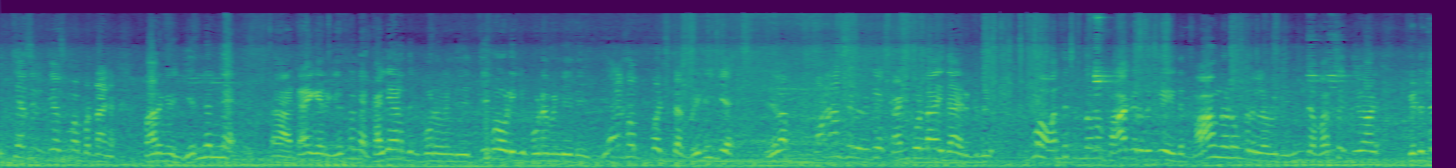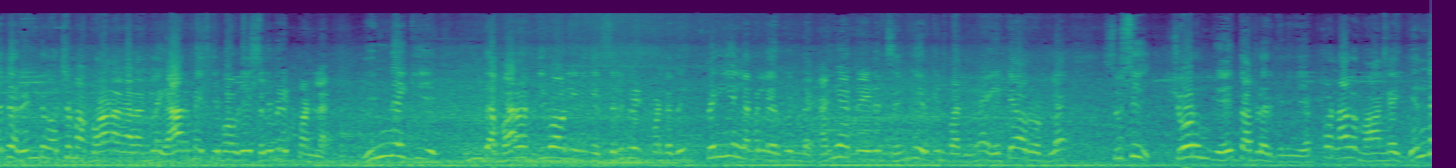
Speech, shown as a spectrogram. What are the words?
வித்தியாச வித்தியாசமாக பட்டாங்க பாருங்கள் என்னென்ன டைகர் என்னென்ன கல்யாணத்துக்கு போட வேண்டியது தீபாவளிக்கு போட வேண்டியது ஏகப்பட்ட வெடிங்க. இதெல்லாம் பார்க்கறதுக்கே கண்கொள்ளா இதாக இருக்குது. சும்மா வந்துட்டு இருந்தோம்னா பார்க்கறதுக்கு இது வாங்கணுங்கிற லெவலுக்கு இந்த வருஷம் தீபாவளி கிட்டத்தட்ட ரெண்டு வருஷமா கொரோனா காலங்களில் யாருமே தீபாவளியை செலிப்ரேட் பண்ணல. இன்னைக்கு இந்த வர தீபாவளியை நீங்கள் செலிப்ரேட் பண்ணுறது பெரிய லெவலில் இருக்கும் இந்த கன்னியா ட்ரேடர்ஸ் எங்க இருக்குன்னு பார்த்தீங்கன்னா எட்டியார் ரோட்டில் சுசி ஷோரூமுக்கு எழுத்தாப்பில் இருக்குது நீங்கள் எப்போனாலும் வாங்க. எந்த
